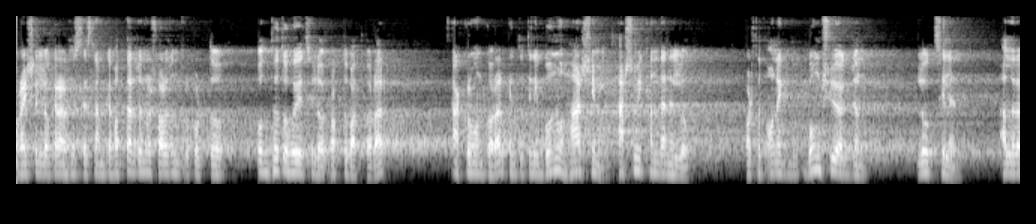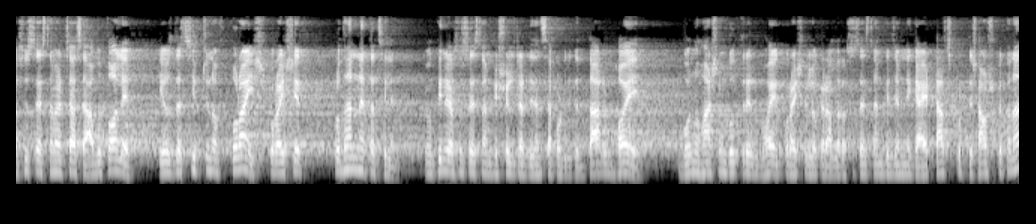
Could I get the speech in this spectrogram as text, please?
কোরাইশের লোকেরা রাসুসাহ ইসলামকে হত্যার জন্য ষড়যন্ত্র করত, পদ্ধত হয়েছিল রক্তপাত করার, আক্রমণ করার, কিন্তু তিনি বনু হাসিমি হাসিমি খানদানের লোক, অর্থাৎ অনেক বংশীয় একজন লোক ছিলেন। আল্লাহ রাসুসাহ ইসলামের চাচা Abu Talib he was the chieftain of Quraish, কোরাইশের প্রধান নেতা ছিলেন এবং তিনি রাসুসাহ ইসলামকে শেল্টার দিতেন সাপোর্ট দিতেন। তার ভয়ে, বনু হাসিম গোত্রের ভয়ে কোরাইশের লোকেরা আল্লাহ রাসুসাহ ইসলামকে যেমনি গায়ে টাচ করতে সাহস পেত না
